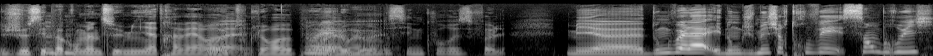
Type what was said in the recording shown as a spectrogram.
Je sais pas combien de semis à travers euh, Ouais. toute l'Europe, Ouais, euh, ouais, c'est une coureuse folle. Mais euh, donc voilà, et donc je me suis retrouvée sans bruit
